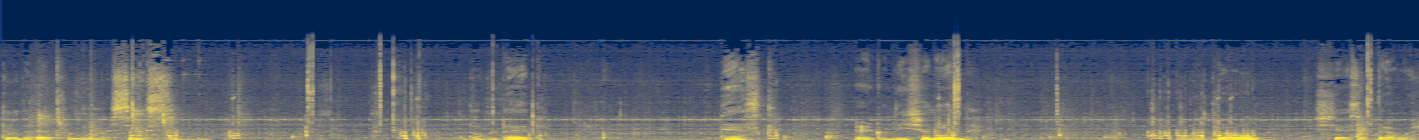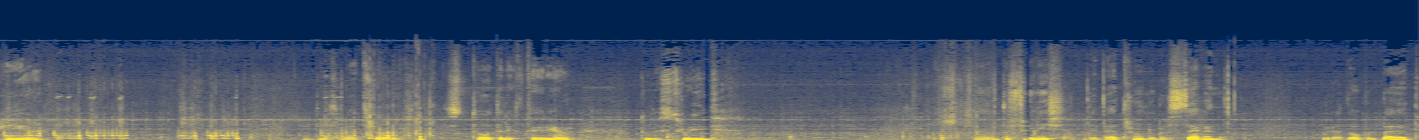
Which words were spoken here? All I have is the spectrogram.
to the bedroom number six. Double bed, desk, air conditioning, wardrobe, chest of drawer here. This bedroom is total exterior to the street. And to finish, the bedroom number seven with a double bed,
